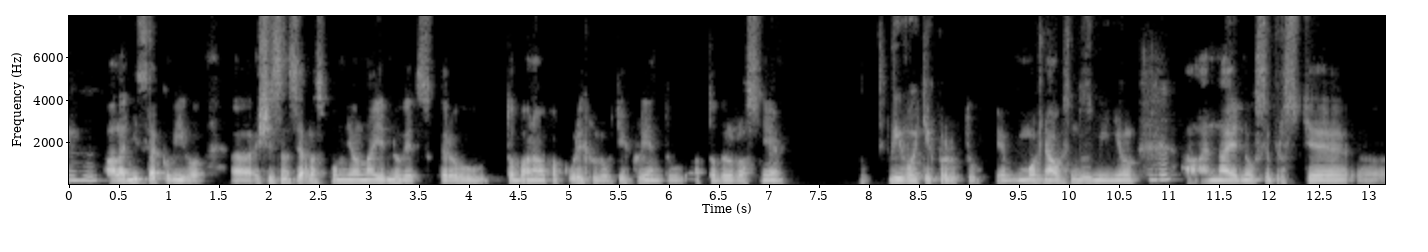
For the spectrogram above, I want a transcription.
Mm-hmm. Ale nic takového. Uh, ještě jsem si ale vzpomněl na jednu věc, kterou to naopak urychlilo u těch klientů a to byl vlastně vývoj těch produktů. Je, možná už jsem to zmínil, uh-huh. ale najednou se prostě uh,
